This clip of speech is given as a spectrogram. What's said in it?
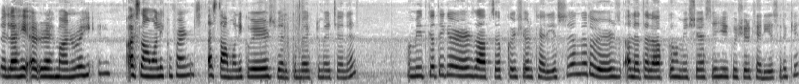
रहमान अस्सलाम फ्रेंड्स अस्सलाम वालेकुम welcome back to my channel. उम्मीद करते हैं कि वेयर्स आप सब खुश और खैरियत से होंगे। तो वेयर्स अल्लाह ताला आपको हमेशा ऐसे ही खुश और खैरियत से रखे।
